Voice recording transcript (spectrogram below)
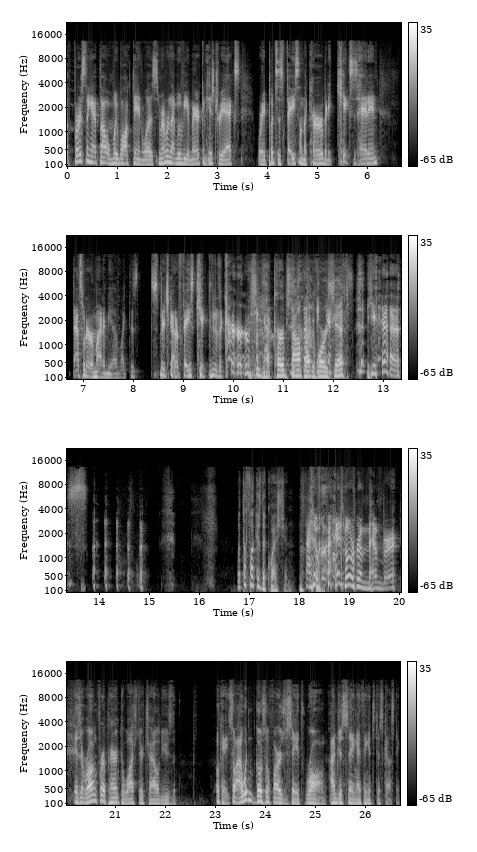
the first thing I thought when we walked in was remember that movie American History X where he puts his face on the curb and he kicks his head in? That's what it reminded me of. Like this, this bitch got her face kicked into the curb. She got curb stomped right before her shift. yes. What the fuck is the question? I don't I don't remember. Is it wrong for a parent to watch their child use the? Okay, so I wouldn't go so far as to say it's wrong. I'm just saying I think it's disgusting.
